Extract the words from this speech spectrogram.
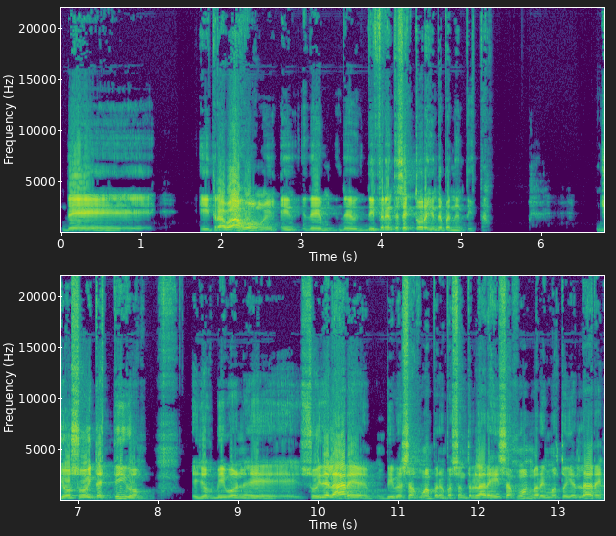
de, y trabajo de, diferentes sectores independentistas. Yo soy testigo, yo vivo, en, eh, soy de Lares, vivo en San Juan, pero me paso entre Lares y San Juan, ahora mismo estoy en Lares,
